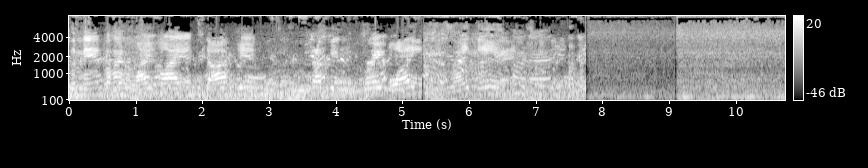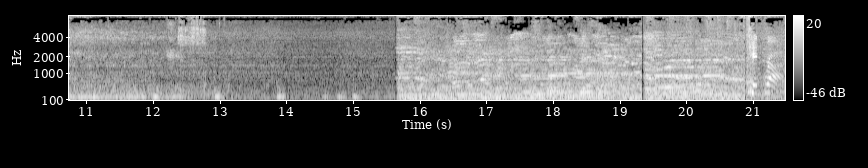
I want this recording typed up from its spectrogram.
the man behind White Lion, Dawkins, fucking great white right there. Kid Rocks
